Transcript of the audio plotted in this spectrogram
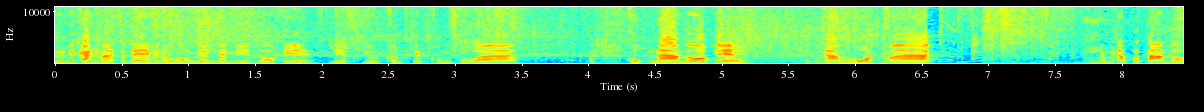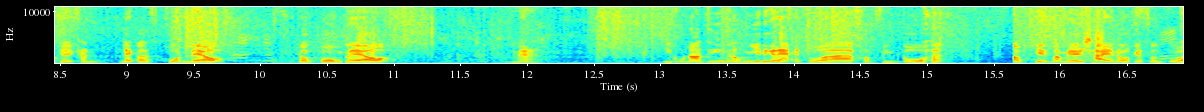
ดูด้วยกันมาจะได้ไม่ต้องห่วงเรื่องดาเมจนะโอเคเนี่ยสกิลคอมเทปของตัวคุกน้ำนะโอเค น้ำโหดมากถึงมันไม่อัพก็ตามนะโอเคขั้นแรกก็โหดแล้ว ก็โกงแล้วนะนี่คุณน้ำจริงไม่ต้องมีนี่ก็ได้ไอตัวคอมฟิงโก้เอาเกรดมาไม่ได้ใช้นะโอเคส่วนตัว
